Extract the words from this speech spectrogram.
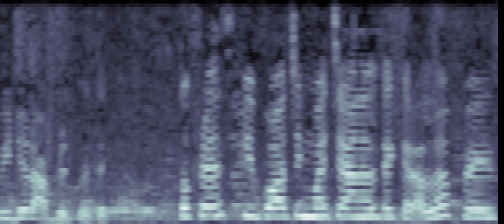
ভিডিওর আপডেট পেতে। তো friends keep watching my channel care আল্লাহ হাফেজ।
